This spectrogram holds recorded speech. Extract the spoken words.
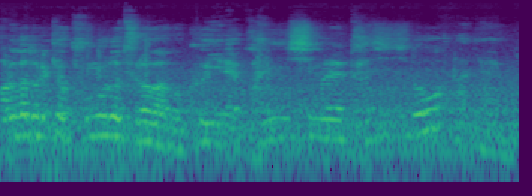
바로가 돌이켜 궁으로 들어가고 그 일에 관심을 가지지도 아니하였고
